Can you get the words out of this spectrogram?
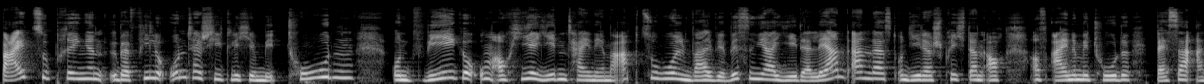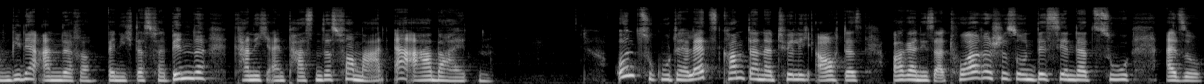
beizubringen über viele unterschiedliche Methoden und Wege, um auch hier jeden Teilnehmer abzuholen, weil wir wissen ja, jeder lernt anders und jeder spricht dann auch auf eine Methode besser an wie der andere. Wenn ich das verbinde, kann ich ein passendes Format erarbeiten. Und zu guter Letzt kommt dann natürlich auch das Organisatorische so ein bisschen dazu. Also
